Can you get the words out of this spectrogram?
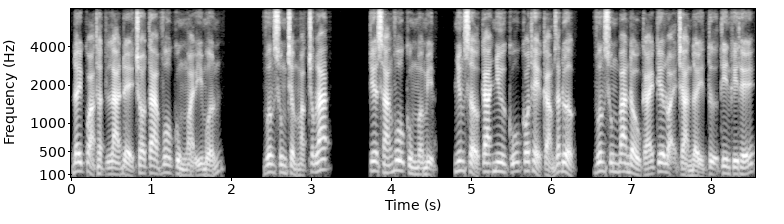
Đây quả thật là để cho ta vô cùng ngoài ý mớn vương sung trầm mặc chốc lát tia sáng vô cùng mờ mịt, nhưng sở ca như cũ có thể cảm giác được, vương sung ban đầu cái kia loại tràn đầy tự tin khí thế,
